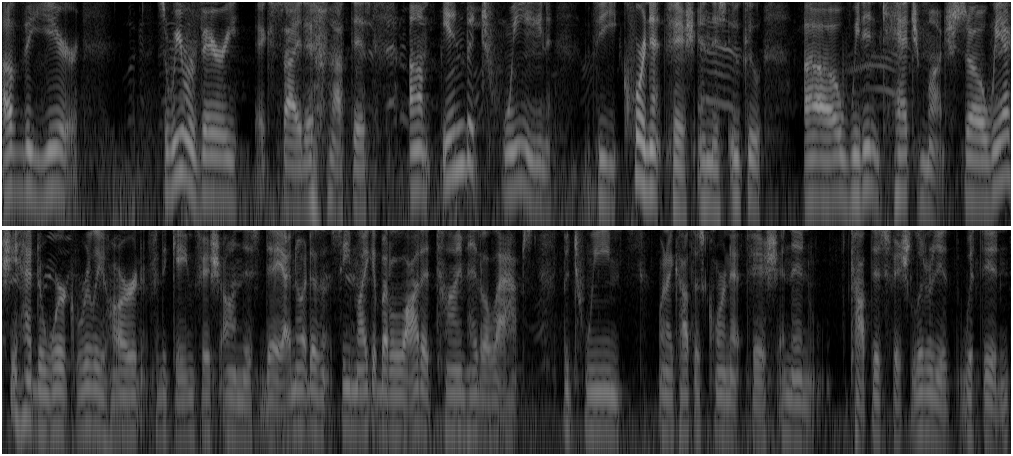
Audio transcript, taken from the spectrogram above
of the year. So we were very excited about this. Um, in between the cornet fish and this uku, uh, we didn't catch much. So we actually had to work really hard for the game fish on this day. I know it doesn't seem like it, but a lot of time had elapsed between when I caught this cornet fish and then caught this fish literally within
